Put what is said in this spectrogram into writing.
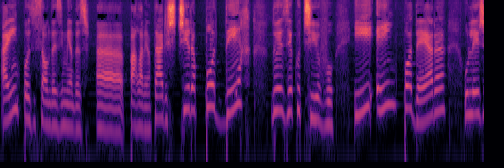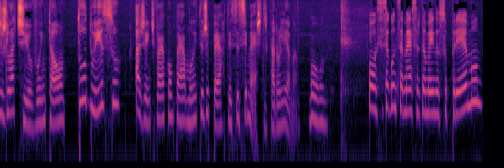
a imposição das emendas uh, parlamentares tira poder do executivo e empodera o legislativo. Então, tudo isso a gente vai acompanhar muito de perto esse semestre, Carolina. Boa. Bom, esse segundo semestre também no Supremo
